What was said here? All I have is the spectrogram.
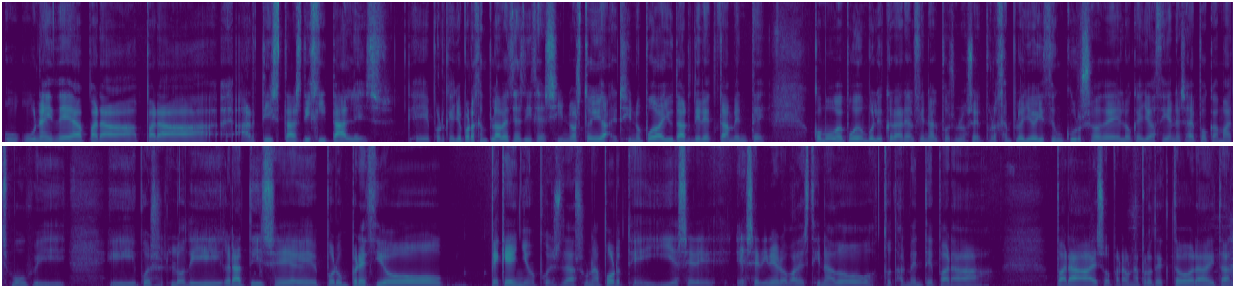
una idea para, para artistas digitales eh, porque yo, por ejemplo, a veces dices, si no estoy, si no puedo ayudar directamente, ¿cómo me puedo involucrar? Y al final, pues no sé. Por ejemplo, yo hice un curso de lo que yo hacía en esa época, Matchmove, y, y pues lo di gratis eh, por un precio pequeño, pues das un aporte y ese, ese dinero va destinado totalmente para, para eso, para una protectora y tal.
